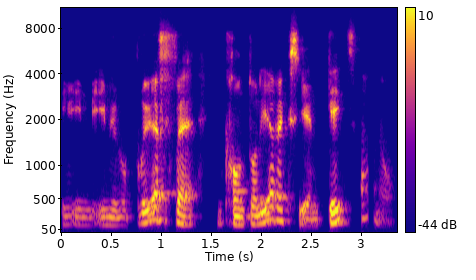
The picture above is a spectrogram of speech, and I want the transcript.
im, im Überprüfen, im Kontrollieren sehen? Gibt es das noch?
